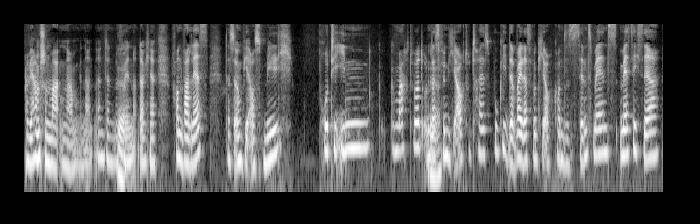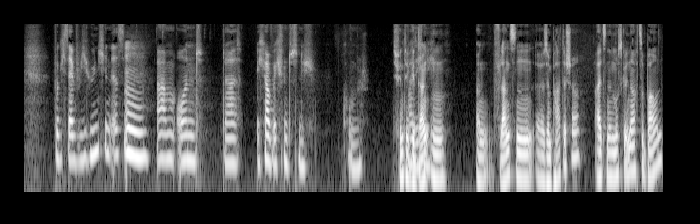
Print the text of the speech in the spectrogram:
wir haben schon Markennamen genannt, ne? Dann ja. darf ich ja von Valles, das irgendwie aus Milchproteinen gemacht wird. Und ja. das finde ich auch total spooky, weil das wirklich auch konsistenzmäßig sehr, wirklich sehr wie Hühnchen ist. Mhm. Ähm, und da, ich glaube, ich finde es nicht komisch. Ich finde den Gedanken an Pflanzen äh, sympathischer, als einen Muskel nachzubauen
